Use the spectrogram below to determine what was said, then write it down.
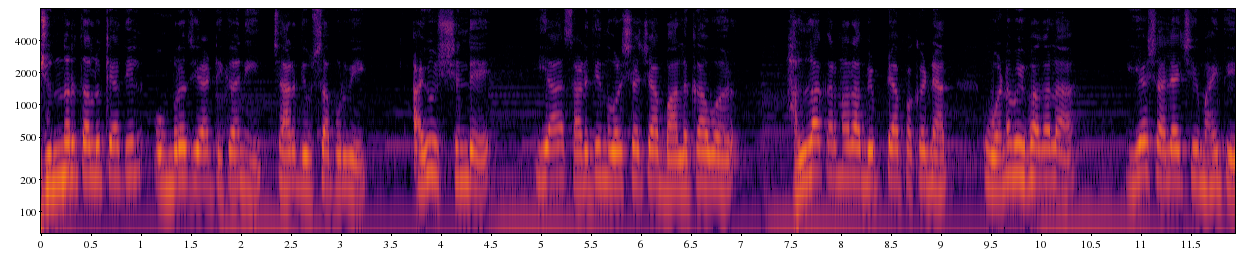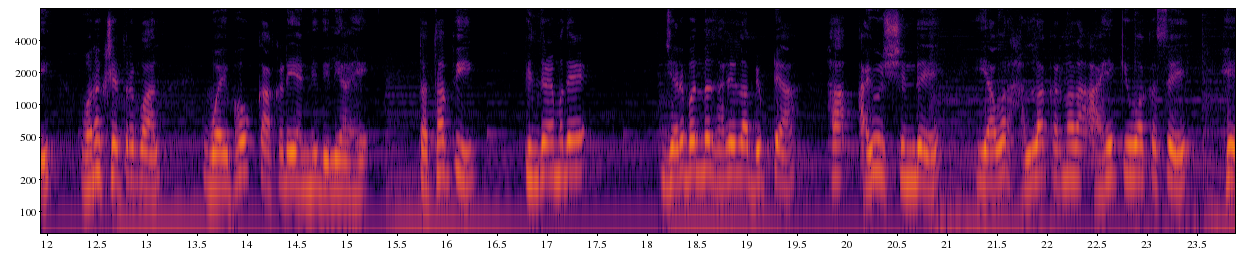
जुन्नर तालुक्यातील उमरज या ठिकाणी चार दिवसापूर्वी आयुष शिंदे या साडेतीन वर्षाच्या बालकावर हल्ला करणारा बिबट्या पकडण्यात वनविभागाला यश आल्याची माहिती वनक्षेत्रपाल वैभव काकडे यांनी दिली आहे. तथापि पिंजऱ्यामध्ये जेरबंद झालेला बिबट्या हा आयुष शिंदे यावर हल्ला करणारा आहे किंवा कसे हे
